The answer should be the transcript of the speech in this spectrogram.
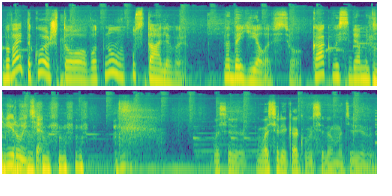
бывает такое, что вот, ну, устали вы, надоело все. Как вы себя мотивируете? Василий, Василий, как вы себя мотивируете?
